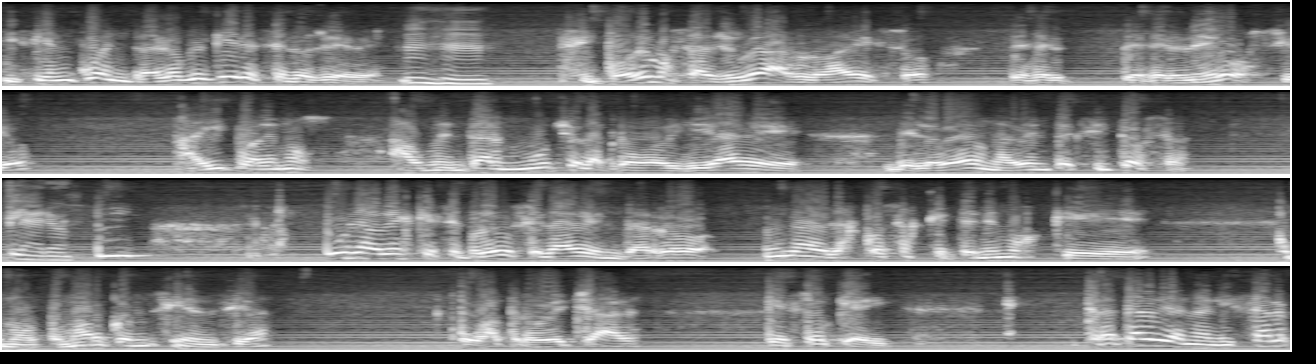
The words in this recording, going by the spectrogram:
y si encuentra lo que quiere se lo lleve. Si podemos ayudarlo a eso desde desde el negocio, ahí podemos aumentar mucho la probabilidad de, lograr una venta exitosa. Claro. Y una vez que se produce la venta, Ro, una de las cosas que tenemos que como tomar conciencia o aprovechar es, ok, tratar de analizar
